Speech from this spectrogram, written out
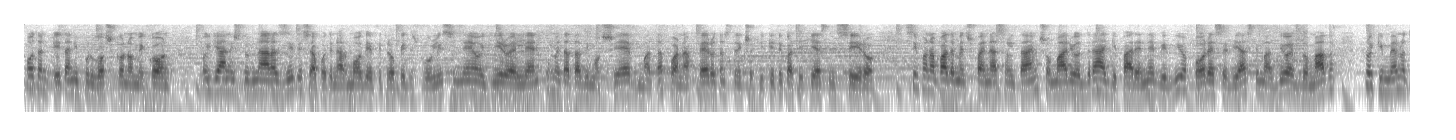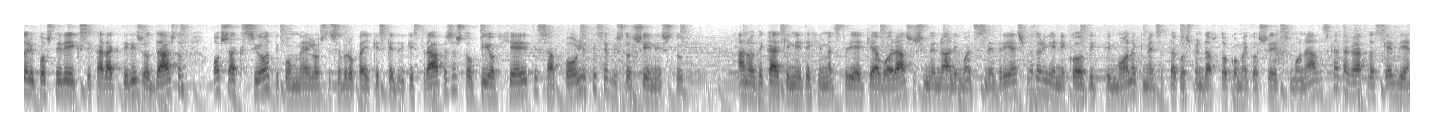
όταν και ήταν Υπουργός Οικονομικών. Ο Γιάννης Τουρνάρας ζήτησε από την αρμόδια επιτροπή της Βουλής νέο γύρο ελέγχου μετά τα δημοσιεύματα που αναφέρονταν στην εξοχική του κατοικία στην Σύρο. Σύμφωνα πάντα με τους Financial Times, ο Μάριο Ντράγκη παρενέβη δύο φορές σε διάστημα δύο εβδομάδων προκειμένου να τον υποστηρίξει, χαρακτηρίζοντάς τον ως αξιότυπο μέλος της Ευρωπαϊκής Κεντρικής Τράπεζας, το οποίο χαίρει της απόλυτης εμπιστοσύνης του. Ανωδικά κινείται η χρηματιστηριακή αγορά στο σημερινό άνοιγμα της συνεδρίας με τον γενικό δείκτη μόνο κυμαίνει σε 758,26 μονάδες, καταγράφοντα κέρδη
